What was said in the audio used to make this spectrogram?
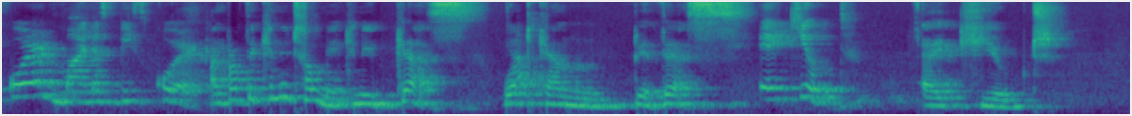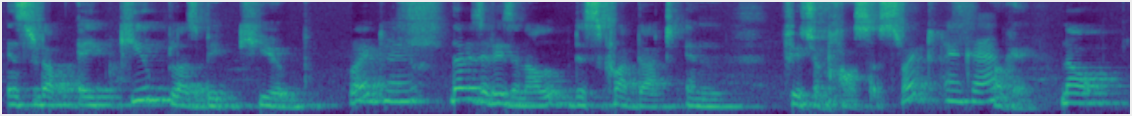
squared minus B squared. and Prapti, can you tell me can you guess what can be this A cubed. a cubed instead of a cube plus b cube right? There is a reason. I'll describe that in future classes right? Okay. okay. Now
